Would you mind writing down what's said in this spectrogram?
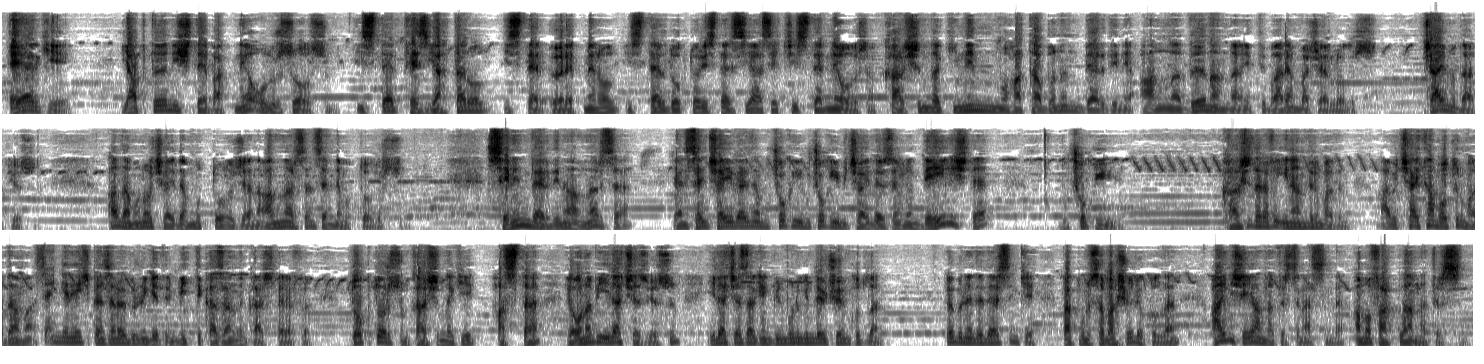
Eğer ki yaptığın işte bak ne olursa olsun ister tezgahtar ol, ister öğretmen ol, ister doktor, ister siyasetçi, ister ne olursan karşındakinin muhatabının derdini anladığın andan itibaren başarılı olursun. Çay mı dağıtıyorsun? Adamın o çaydan mutlu olacağını anlarsan sen de mutlu olursun. Senin derdini anlarsa yani sen çayı verdin bu çok iyi bu çok iyi bir çay dersen değil işte bu çok iyi. Karşı tarafı inandırmadın. Abi çay tam oturmadı ama sen gene hiç ben sana öbürünü getirin. Bitti kazandın karşı tarafı. Doktorsun karşındaki hasta ve ona bir ilaç yazıyorsun. İlaç yazarken gün bunu günde üç öğün kullan. Öbürüne de dersin ki bak bunu sabah şöyle kullan. Aynı şeyi anlatırsın aslında ama farklı anlatırsın.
